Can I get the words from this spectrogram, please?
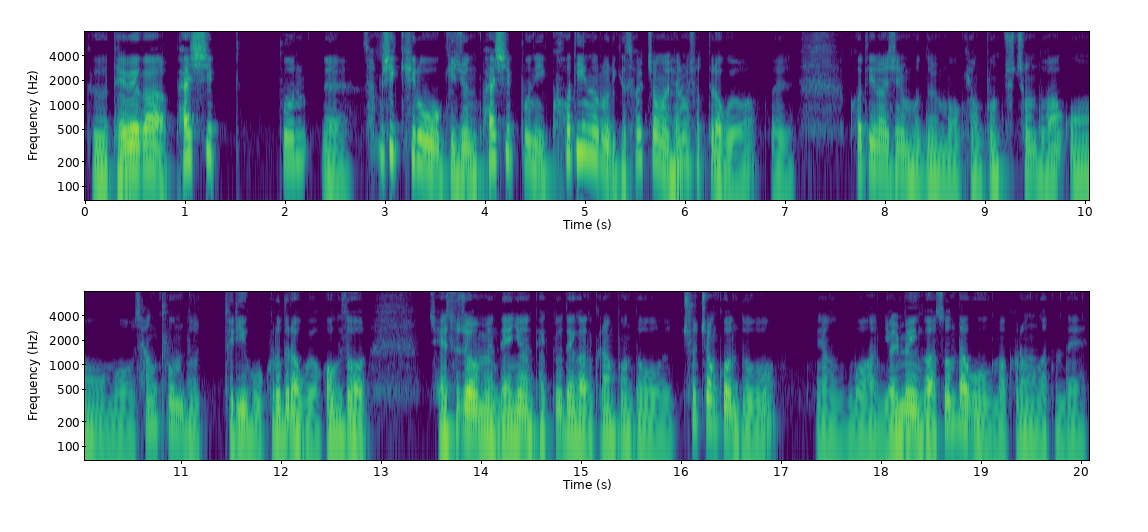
그 대회가 80분, 네, 30km 기준 80분이 컷인으로 이렇게 설정을 해놓으셨더라고요. 네, 컷인 하시는 분들 뭐 경품 추첨도 하고 뭐 상품도 드리고 그러더라고요. 거기서 재수 좋으면 내년 백두대간 그란폰도 출전권도 그냥 뭐 한 10명인가 쏜다고 막 그러는 것 같은데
